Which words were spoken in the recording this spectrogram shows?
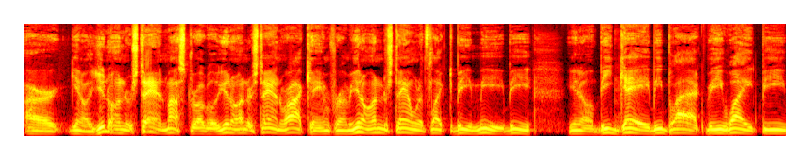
are, you know, you don't understand my struggle. You don't understand where I came from. You don't understand what it's like to be me, be, you know, be gay, be black, be white, be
